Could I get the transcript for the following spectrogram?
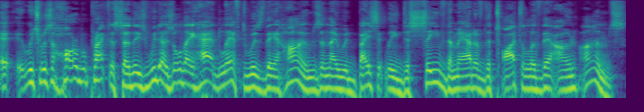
uh, which was a horrible practice. So these widows, all they had left was their homes and they would basically deceive them out of the title of their own homes.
